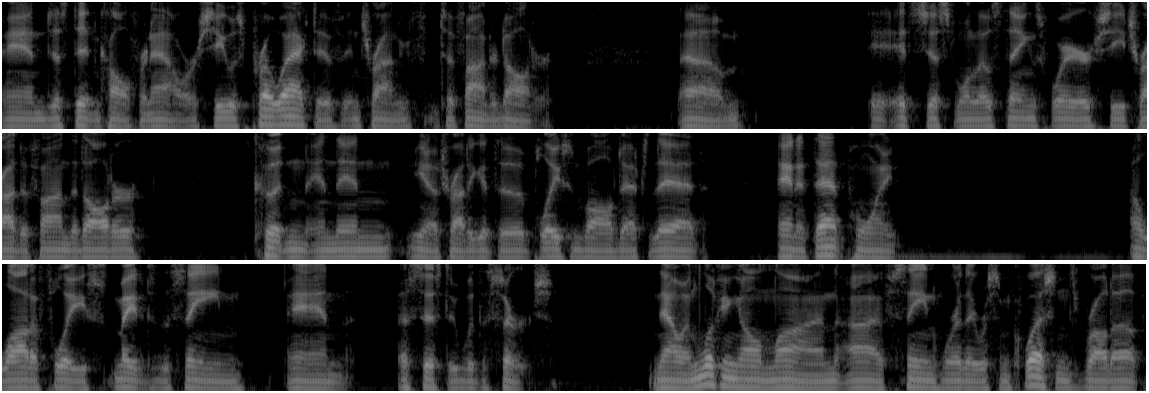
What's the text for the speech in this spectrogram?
and just didn't call for an hour. She was proactive in trying to, find her daughter. Um, it's just one of those things where she tried to find the daughter, couldn't, and then you know try to get the police involved after that. And at that point, a lot of police made it to the scene and assisted with the search. Now, in looking online, I've seen where there were some questions brought up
